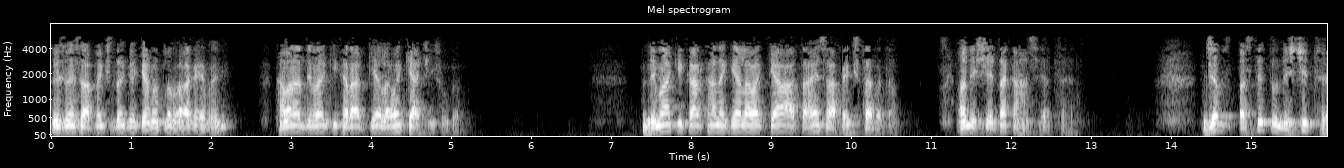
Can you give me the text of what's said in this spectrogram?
तो इसमें सापेक्षता का क्या मतलब आ गया भाई? हमारा दिमाग की खराब के अलावा क्या चीज़ होगा? दिमाग की कारखाना के अलावा क्या आता है सापेक्षता बताओ। अनिश्चयता कहाँ से आता है? जब अस्तित्व निश्चित है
